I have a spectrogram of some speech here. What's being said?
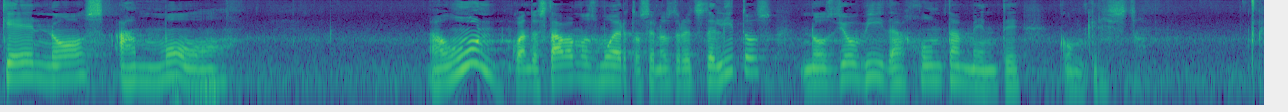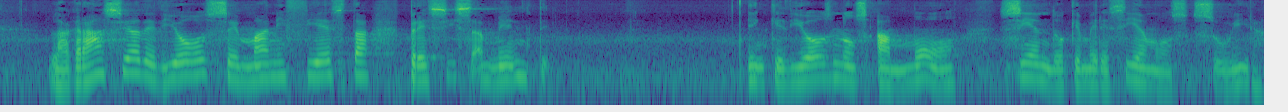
que nos amó. Aún cuando estábamos muertos en nuestros delitos, nos dio vida juntamente con Cristo. La gracia de Dios se manifiesta precisamente en que Dios nos amó siendo que merecíamos su ira.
